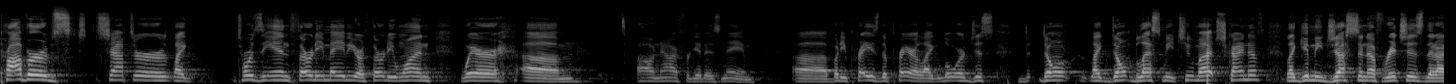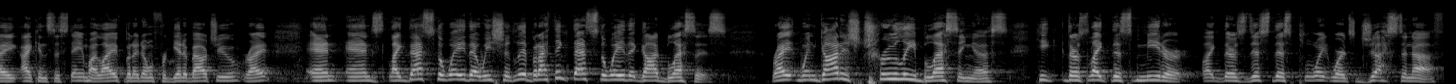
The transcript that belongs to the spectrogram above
Proverbs chapter, like towards the end, 30 maybe or 31, where, um, oh, now I forget his name. Uh, but he prays the prayer like lord just don't like don't bless me too much kind of. Like give me just enough riches that I, I can sustain my life but i don't forget about you right? And and like that's the way that we should live. But i think that's the way that god blesses right? When god is truly blessing us he there's like this meter like there's this this point where it's just enough.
